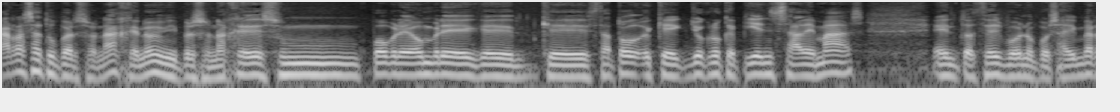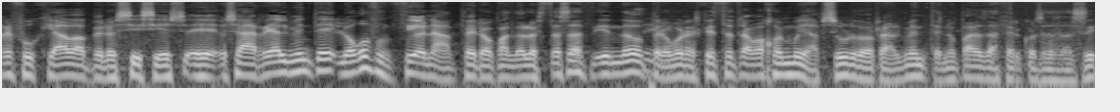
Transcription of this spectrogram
agarras a tu personaje, ¿no? Y mi personaje es un pobre hombre que, que está todo, que yo creo que piensa además. Entonces, bueno, pues ahí me refugiaba, pero sí, sí, es, eh, o sea, realmente luego funciona, pero cuando lo estás haciendo, pero bueno, es que este trabajo es muy absurdo realmente, no paras de hacer cosas así.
